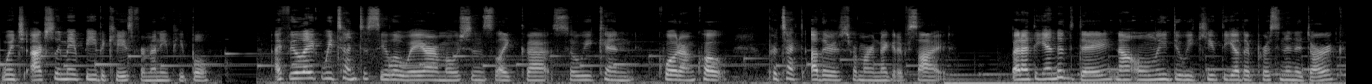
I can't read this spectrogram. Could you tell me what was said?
which actually may be the case for many people. I feel like we tend to seal away our emotions like that so we can, quote unquote, protect others from our negative side. But at the end of the day, not only do we keep the other person in the dark,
